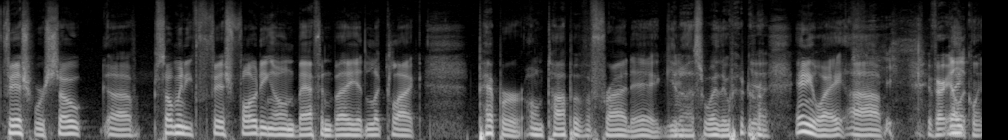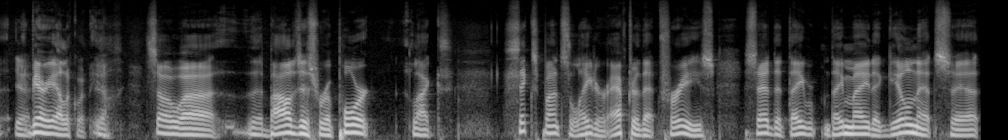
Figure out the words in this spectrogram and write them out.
fish were so uh, so many fish floating on Baffin Bay, it looked like pepper on top of a fried egg. You know, that's the way they would. Yeah. Anyway, uh, Very they- eloquent. Yeah. very eloquent. Yeah. So uh, the biologists report, like six months later, after that freeze, said that they they made a gill net set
